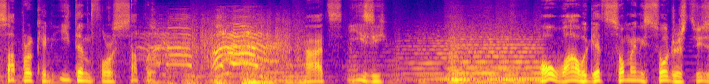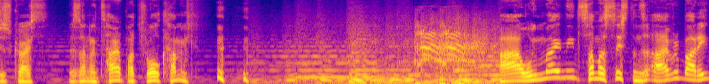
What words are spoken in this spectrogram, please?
Sapper can eat them for supper. Ah, it's easy. Oh wow, we get so many soldiers. Jesus Christ. There's an entire patrol coming. Ah, we might need some assistance. Ah, everybody,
